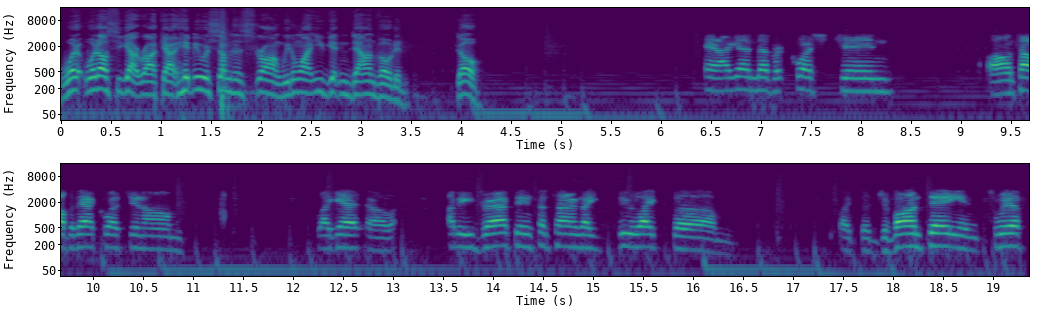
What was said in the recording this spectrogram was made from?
what what else you got, Rock Out? Hit me with something strong. We don't want you getting downvoted. Go. And I got another question on top of that question. Um, like at uh, I mean drafting. Sometimes I do like the um, like the Javonte and Swift,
